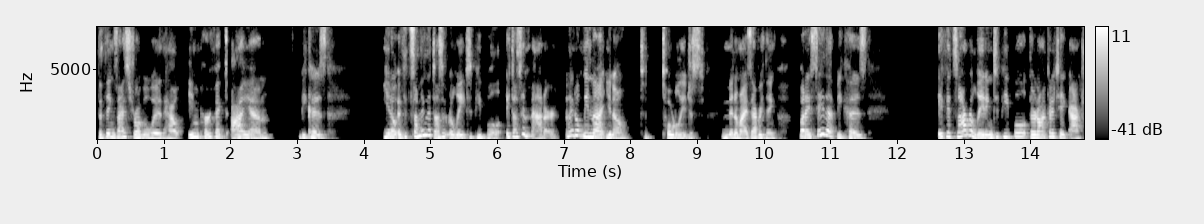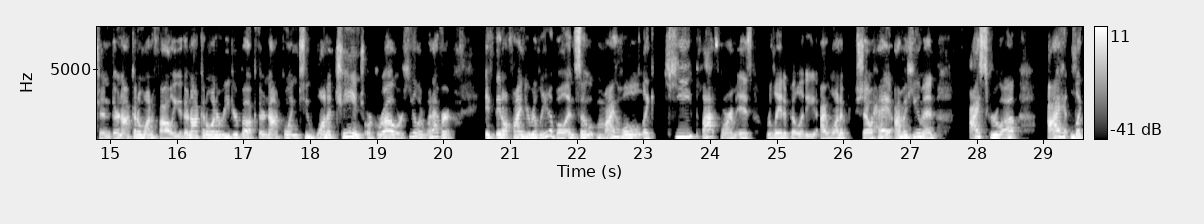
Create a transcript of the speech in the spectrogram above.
the things I struggle with, how imperfect I am. Because, you know, if it's something that doesn't relate to people, it doesn't matter. And I don't mean that, you know, to totally just minimize everything, but I say that because if it's not relating to people, they're not going to take action. They're not going to want to follow you. They're not going to want to read your book. They're not going to want to change or grow or heal or whatever if they don't find you relatable. And so my whole like key platform is relatability. I want to show, hey, I'm a human. I screw up. I like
